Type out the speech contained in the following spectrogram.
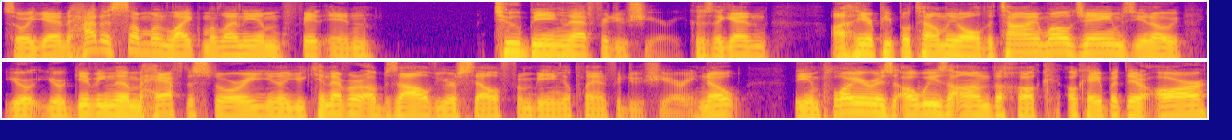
So again, how does someone like Millennium fit in to being that fiduciary? Because again, I hear people tell me all the time, "Well, James, you know, you're you're giving them half the story. You know, you can never absolve yourself from being a plan fiduciary." No, the employer is always on the hook, okay? But there are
